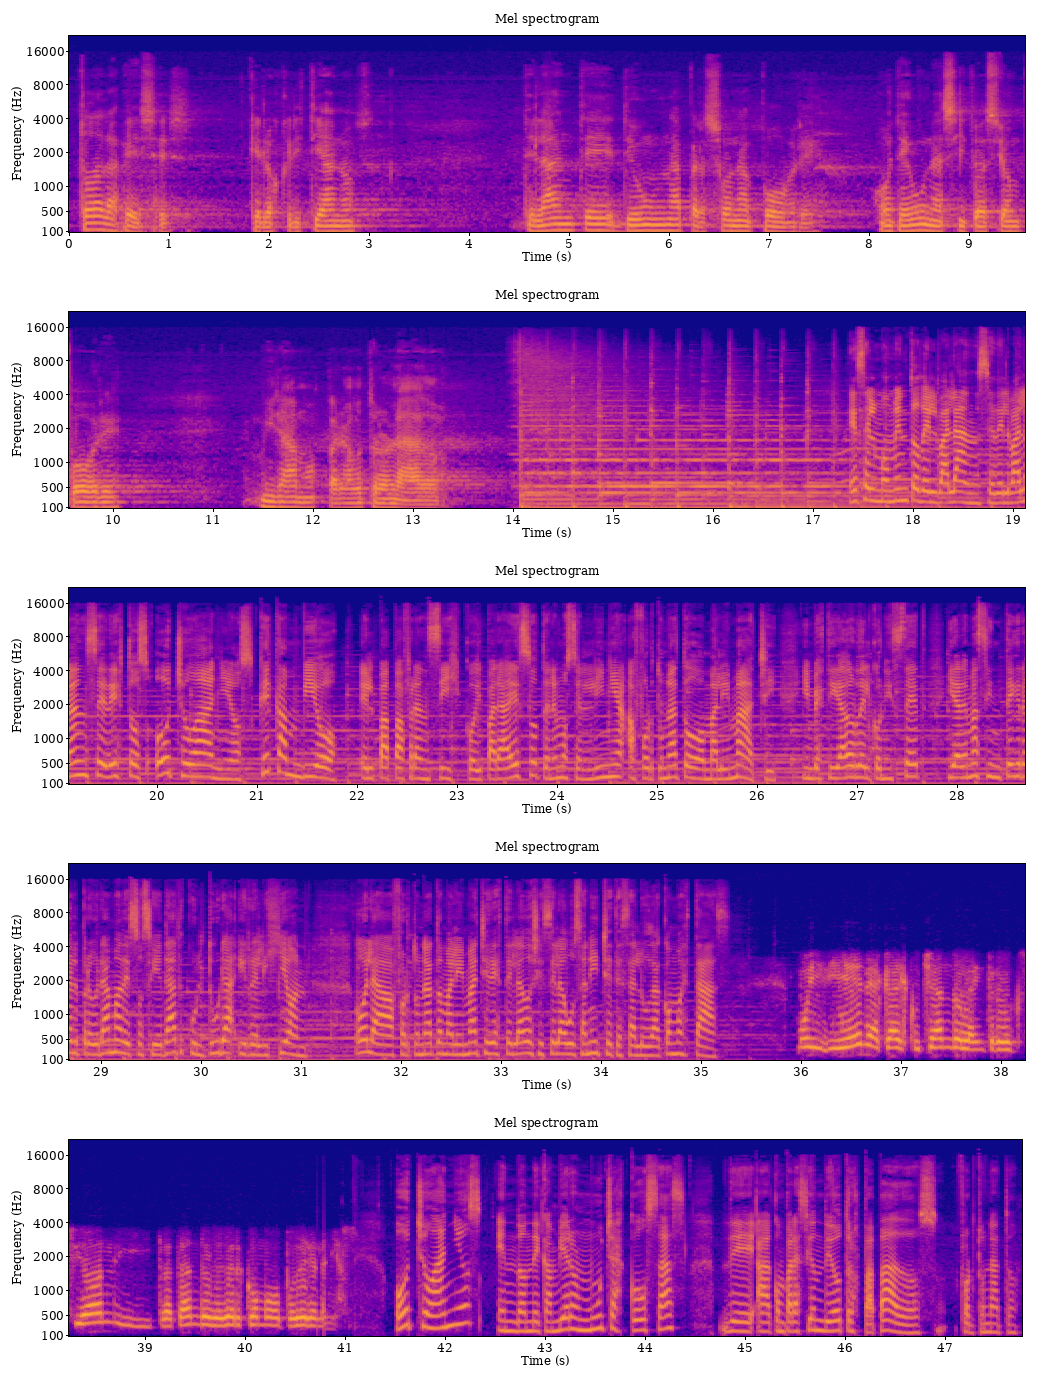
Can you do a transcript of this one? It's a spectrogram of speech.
todas las veces que los cristianos, delante de una persona pobre o de una situación pobre, miramos para otro lado. Es el momento del balance, del balance de estos ocho años. ¿Qué cambió el Papa Francisco? Y para eso tenemos en línea a Fortunato Malimachi, investigador del CONICET y además integra el programa de Sociedad, Cultura y Religión. Hola, Fortunato Malimachi, de este lado Gisela Busaniche te saluda. ¿Cómo estás? Muy bien, acá escuchando la introducción y tratando de ver cómo poder en años ocho años en donde cambiaron muchas cosas de, a comparación de otros papados, Fortunato.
